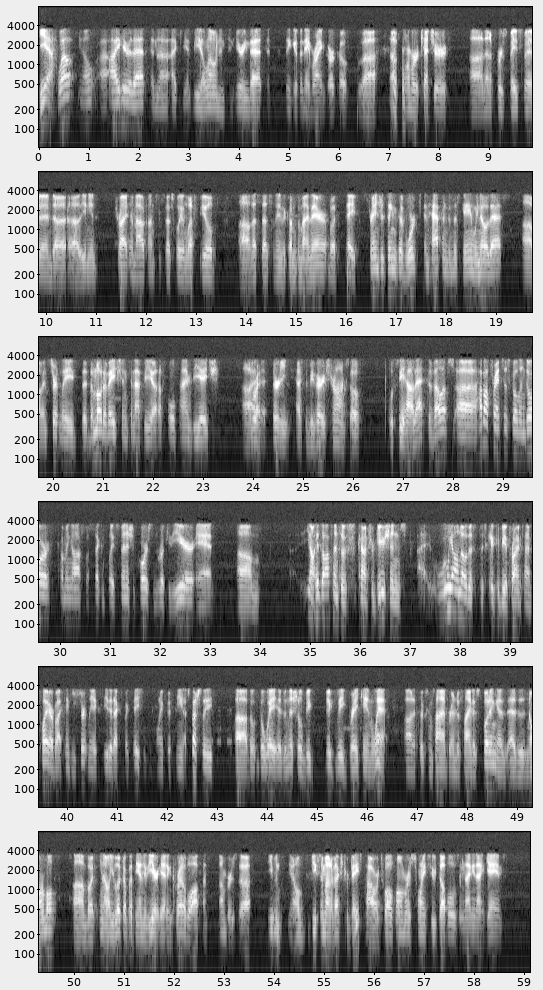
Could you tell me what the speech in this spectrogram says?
Yeah, well, you know, I hear that, and uh, I can't be alone in, in hearing that and thinking of the name Ryan Garko, who, uh, a former catcher, uh, then a first baseman, and uh, uh, the Indians tried him out unsuccessfully in left field. Uh, that's that's the name that comes to mind there. But hey, stranger things have worked and happened in this game. We know that, uh, and certainly the, the motivation to not be a, a full-time DH uh, right. at 30 has to be very strong. So we'll see how that develops. Uh, how about Francisco Lindor coming off a second place finish, of course, in Rookie of the Year, and um, you know his offensive contributions. I, we all know this this kid could be a primetime player, but I think he certainly exceeded expectations in 2015, especially uh, the, the way his initial big big league break in went. Uh, it took some time for him to find his footing, as, as is normal. Um, but you know, you look up at the end of the year, he had incredible offensive numbers. Uh, even you know decent amount of extra base power, 12 homers, 22 doubles in 99 games.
